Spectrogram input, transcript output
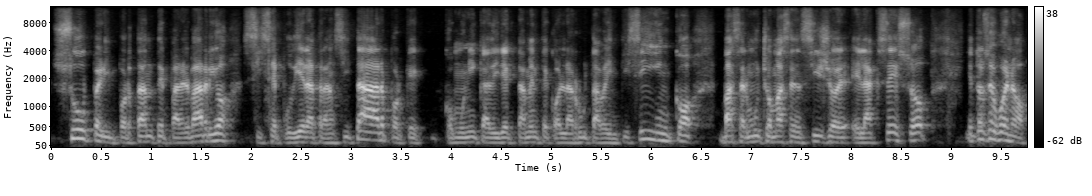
súper importante para el barrio si se pudiera transitar, porque comunica directamente con la ruta 25, va a ser mucho más sencillo el, acceso. Entonces, bueno,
